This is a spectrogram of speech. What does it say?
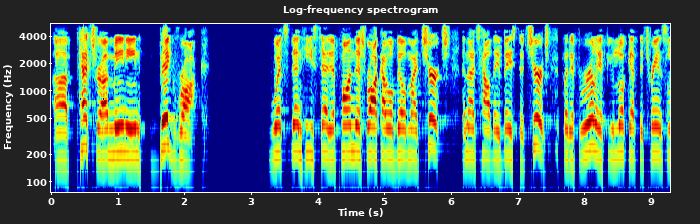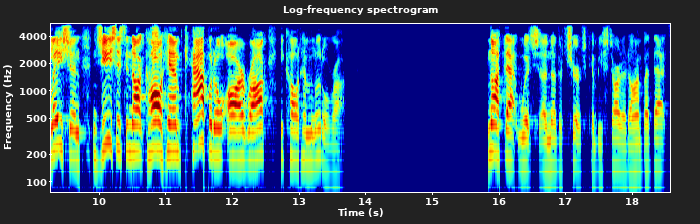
uh, Petra, meaning big rock which then he said, upon this rock I will build my church. And that's how they based the church. But if really, if you look at the translation, Jesus did not call him capital R rock, he called him little rock. Not that which another church can be started on, but that's,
